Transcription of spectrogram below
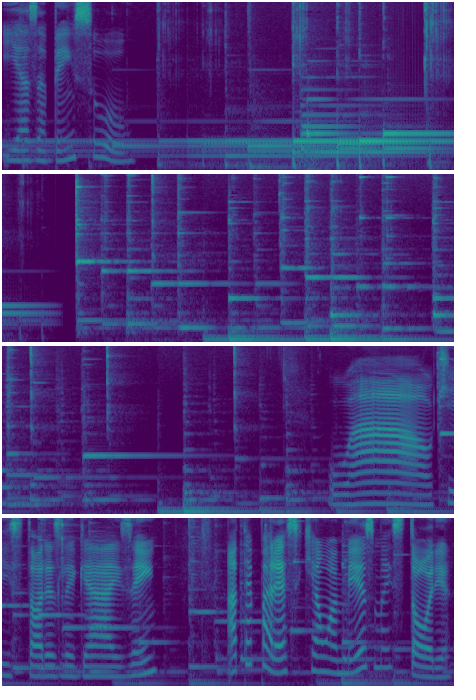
e as abençoou. Uau, que histórias legais, hein? Até parece que é uma mesma história,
